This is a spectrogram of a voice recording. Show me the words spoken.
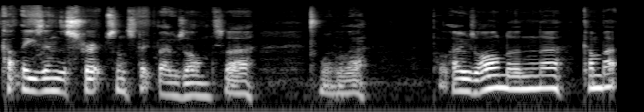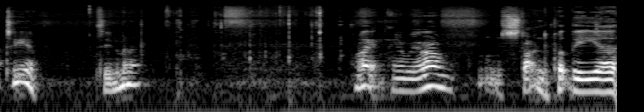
Cut these into strips and stick those on. So we'll uh, put those on and uh, come back to you. See you in a minute. Right, here we are. Starting to put the uh,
